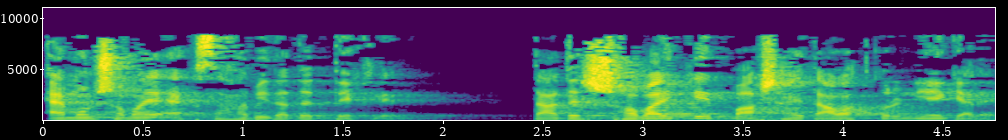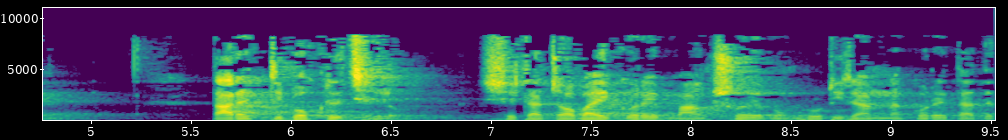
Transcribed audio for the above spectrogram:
এমন সময় এক সাহাবি তাদের দেখলেন। তাদের সবাইকে বাসায় দাওয়াত করে নিয়ে গেলেন। তার একটি বকরি ছিল। সেটা জবাই করে মাংস এবং রুটি রান্না করে তাদের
